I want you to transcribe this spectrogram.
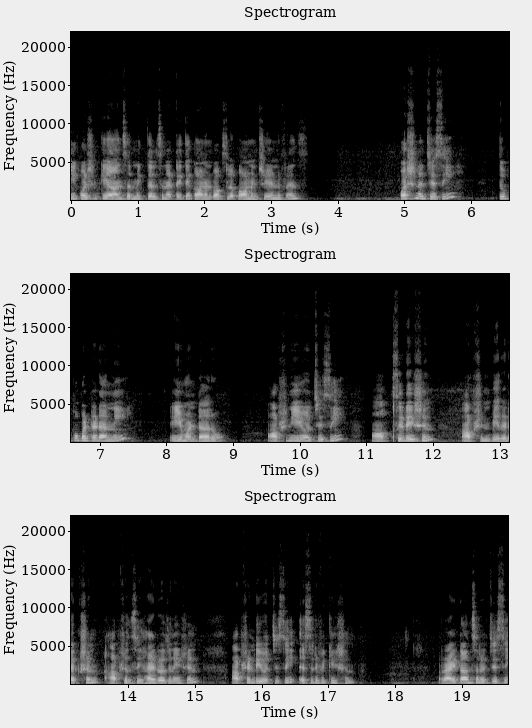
ఈ క్వశ్చన్కి ఆన్సర్ మీకు తెలిసినట్టయితే కామెంట్ బాక్స్లో కామెంట్ చేయండి ఫ్రెండ్స్ క్వశ్చన్ వచ్చేసి తుప్పు పట్టడాన్ని ఏమంటారు? ఆప్షన్ ఏ వచ్చేసి oxidation option B reduction option C hydrogenation option D వచ్చేసి ఎసిడిఫికేషన్ రైట్ ఆన్సర్ వచ్చేసి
